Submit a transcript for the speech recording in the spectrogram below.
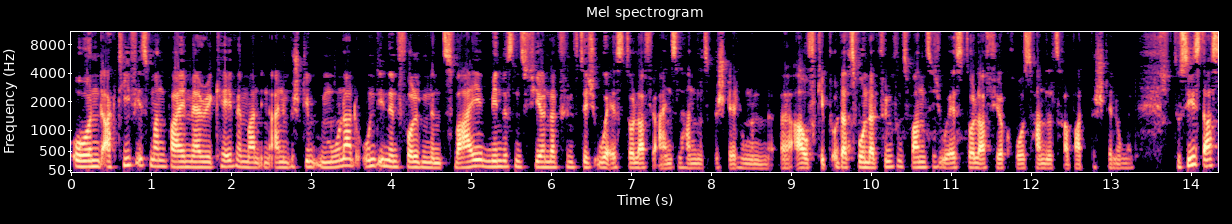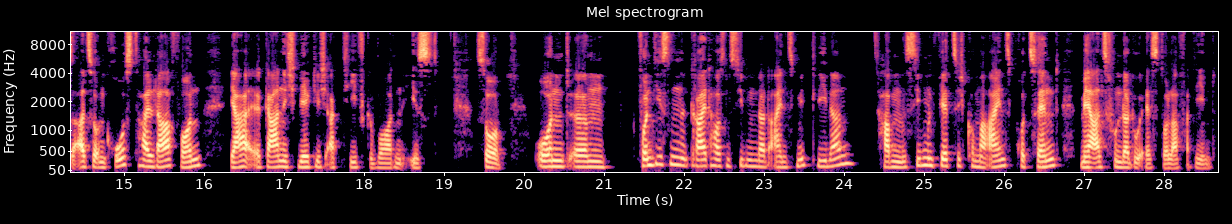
Und aktiv ist man bei Mary Kay, wenn man in einem bestimmten Monat und in den folgenden zwei mindestens 450 US-Dollar für Einzelhandelsbestellungen äh, aufgibt oder 225 US-Dollar für Großhandelsrabattbestellungen. Du siehst, dass also ein Großteil davon ja äh, gar nicht wirklich aktiv geworden ist. So, und ähm, von diesen 3701 Mitgliedern haben 47,1 Prozent mehr als 100 US-Dollar verdient.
